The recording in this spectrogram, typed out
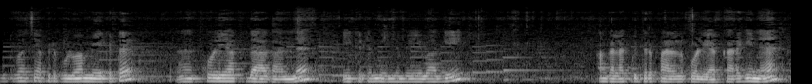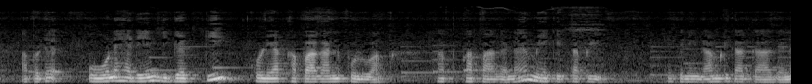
ඊට පස්සේ අපිට පුළුවන් මේකට කොලයක් දාගන්න. ඒකට මෙන්න මේ වගේ අඟලක් විතර පළල කොලයක් අරගෙන අපිට ඕන හැඩයෙන් දිගටි කොලයක් කපා ගන්න පුළුවන්. කපාගෙන මේකෙත් අපි එතනින් ගම් ටිකක් ගාගෙන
